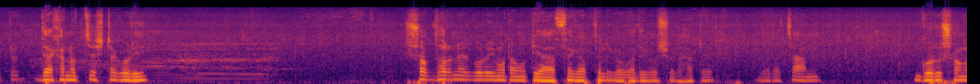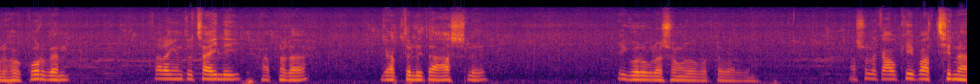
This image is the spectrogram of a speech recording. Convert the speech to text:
একটু দেখানোর চেষ্টা করি। সব ধরনের গরুই মোটামুটি আছে গাবতলি গবাদি পশুর হাটে। যারা চান গরু সংগ্রহ করবেন, তারা কিন্তু চাইলেই আপনারা গাবতলিতে আসলে এই গরুগুলো সংগ্রহ করতে পারবেন। আসলে কাউকেই পাচ্ছি না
